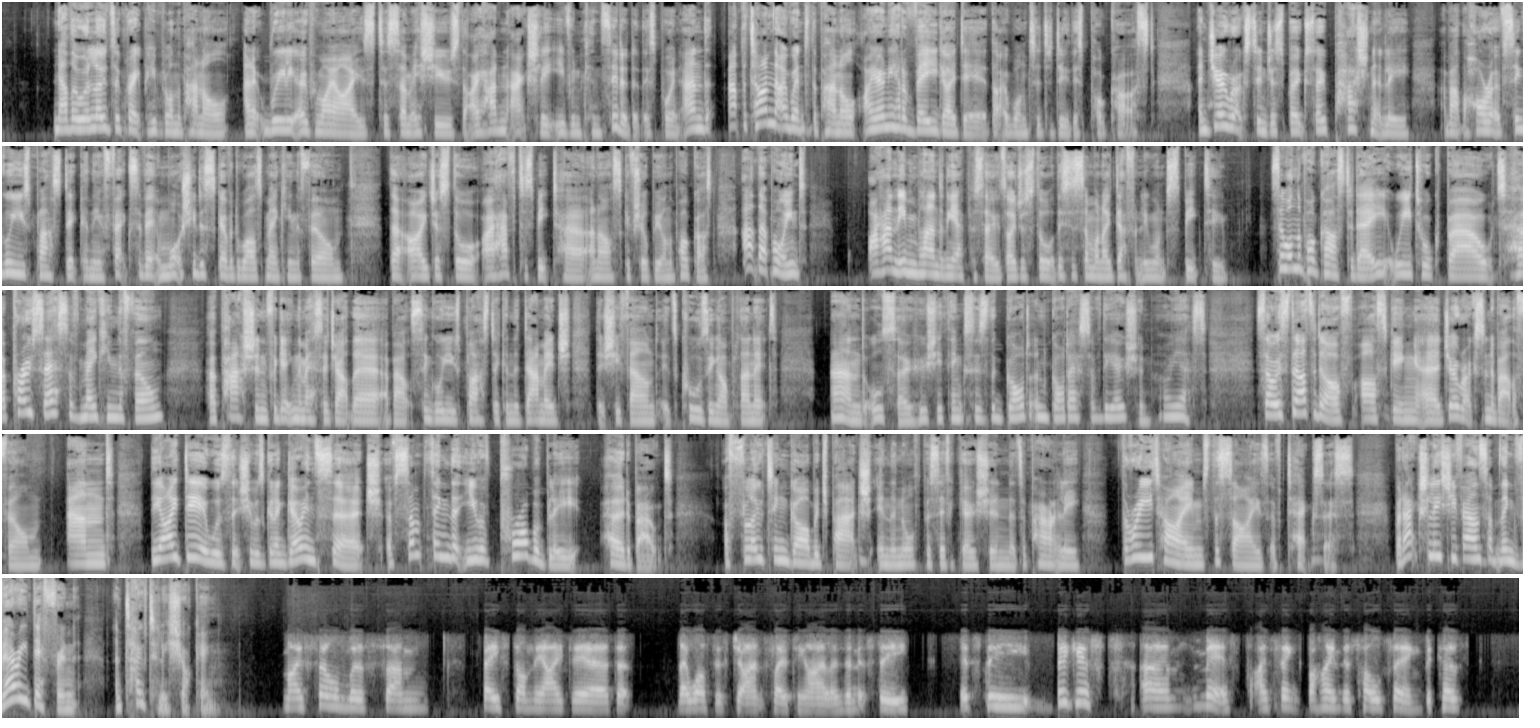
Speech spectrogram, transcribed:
Now, there were loads of great people on the panel, and it really opened my eyes to some issues that I hadn't actually even considered at this point. And at the time that I went to the panel, I only had a vague idea that I wanted to do this podcast. And Jo Ruxton just spoke so passionately about the horror of single use plastic and the effects of it and what she discovered whilst making the film that I just thought I have to speak to her and ask if she'll be on the podcast. At that point, I hadn't even planned any episodes. I just thought this is someone I definitely want to speak to. So, on the podcast today, we talk about her process of making the film, her passion for getting the message out there about single use plastic and the damage that she found it's causing our planet, and also who she thinks is the god and goddess of the ocean. Oh, yes. So, I started off asking uh, Jo Ruxton about the film, and the idea was that she was going to go in search of something that you have probably heard about a floating garbage patch in the North Pacific Ocean that's apparently three times the size of Texas. But actually, she found something very different and totally shocking. My film was um, based on the idea that there was this giant floating island, and it's the it's the biggest um, myth I think behind this whole thing because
